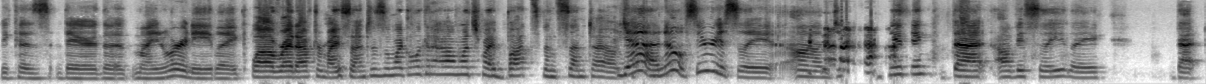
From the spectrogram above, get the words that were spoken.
because they're the minority. Like, Wow, right after my sentence, I'm like, look at how much my butt's been sent out. yeah, no, seriously. Um, do, do you think that obviously like that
